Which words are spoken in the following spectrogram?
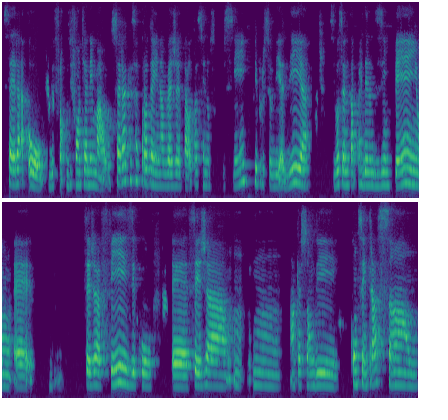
será ou de, fonte animal, será que essa proteína vegetal está sendo suficiente para o seu dia a dia? Se você não está perdendo desempenho, é, seja físico, é, seja um, um, uma questão de concentração,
